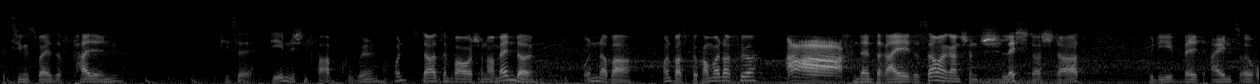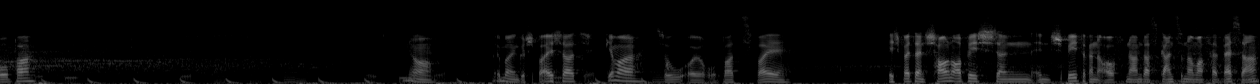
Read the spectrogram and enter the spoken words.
Beziehungsweise Fallen. Diese dämlichen Farbkugeln. Und da sind wir auch schon am Ende. Wunderbar. Und was bekommen wir dafür? Ach, eine 3. Das ist aber ein ganz schön schlechter Start. Für die Welt 1 Europa. Ja, immerhin gespeichert. Gehen wir zu Europa 2. Ich werde dann schauen, ob ich dann in späteren Aufnahmen das Ganze nochmal verbessere.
